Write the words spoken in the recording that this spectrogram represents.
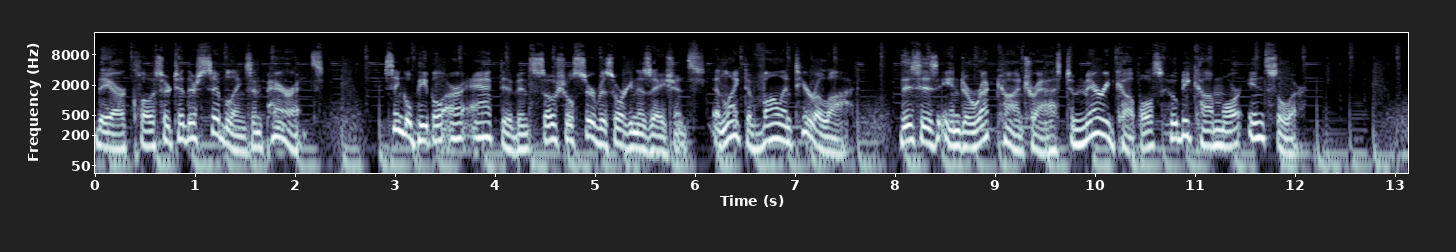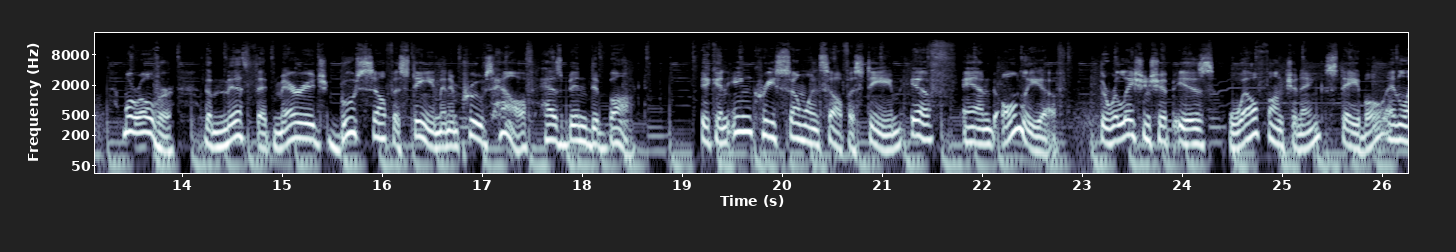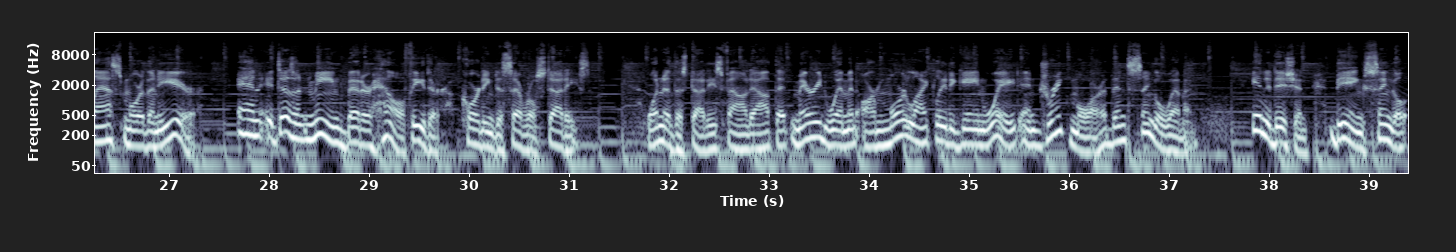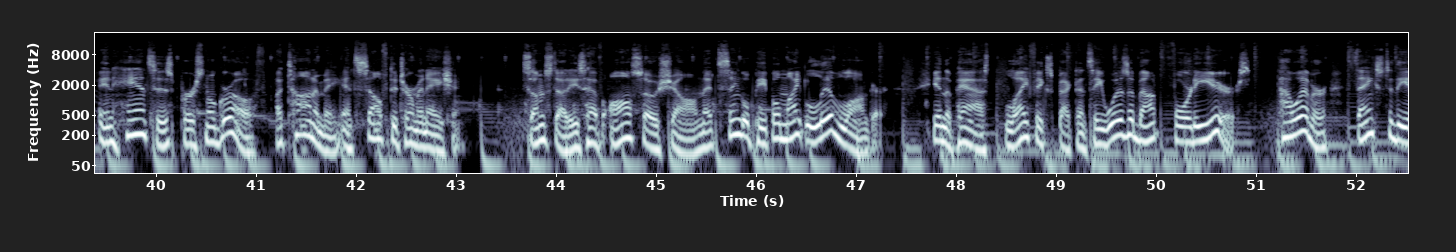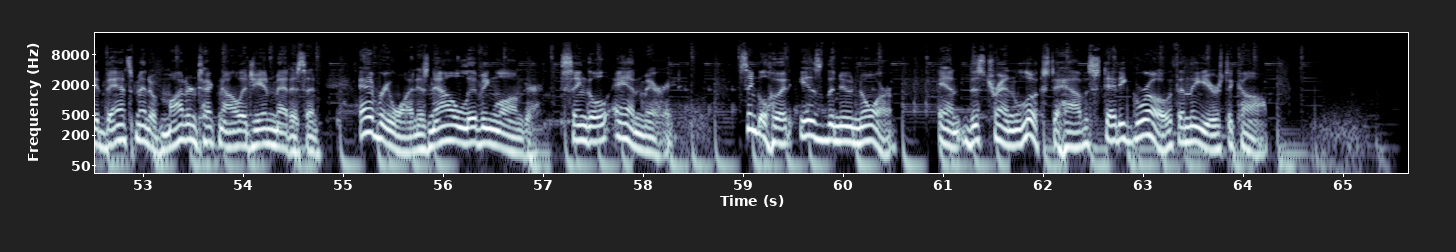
They are closer to their siblings and parents. Single people are active in social service organizations and like to volunteer a lot. This is in direct contrast to married couples who become more insular. Moreover, the myth that marriage boosts self esteem and improves health has been debunked. It can increase someone's self esteem if, and only if, the relationship is well functioning, stable, and lasts more than a year. And it doesn't mean better health either, according to several studies. One of the studies found out that married women are more likely to gain weight and drink more than single women. In addition, being single enhances personal growth, autonomy, and self determination. Some studies have also shown that single people might live longer. In the past, life expectancy was about 40 years. However, thanks to the advancement of modern technology and medicine, everyone is now living longer, single and married. Singlehood is the new norm, and this trend looks to have steady growth in the years to come.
